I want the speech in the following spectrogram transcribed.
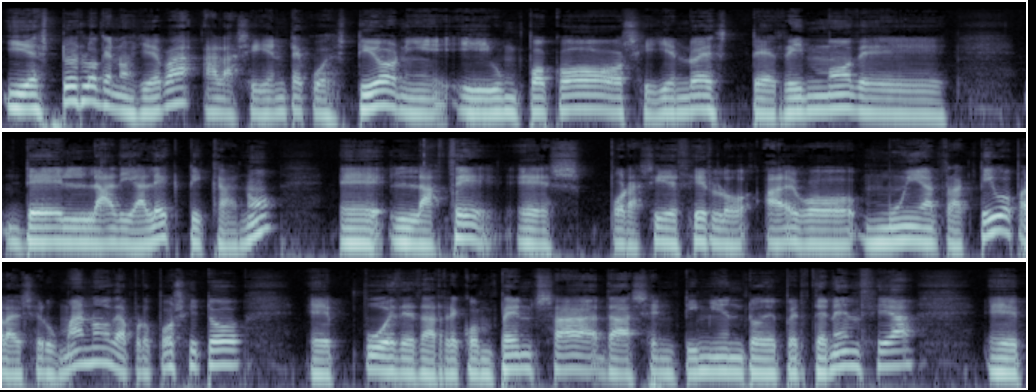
Y esto es lo que nos lleva a la siguiente cuestión y, un poco siguiendo este ritmo de, de la dialéctica, ¿no? Eh, la fe es, por así decirlo, algo muy atractivo para el ser humano, de a propósito, eh, puede dar recompensa, da sentimiento de pertenencia, eh,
